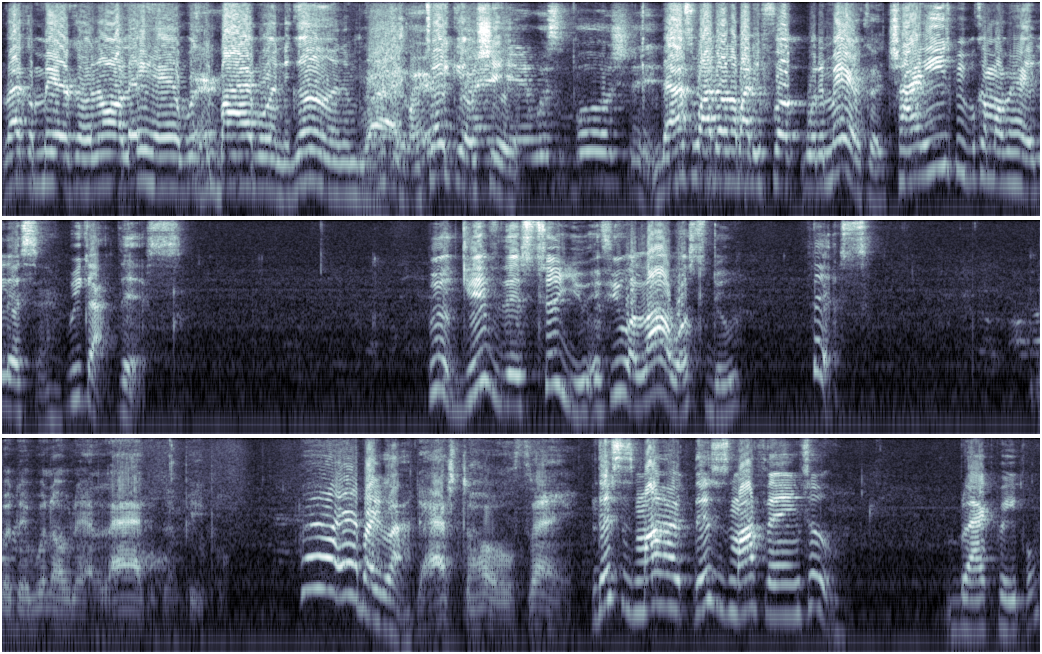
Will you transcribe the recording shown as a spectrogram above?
like America and all they had was the Bible and the gun and Right. gonna take your shit. With some bullshit. That's why don't nobody fuck with America. Chinese people come over, and hey, listen, we got this. We'll give this to you if you allow us to do this. But they went over there and lied to them people. Well, everybody lie. That's the whole thing. This is my this is my thing too. Black people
